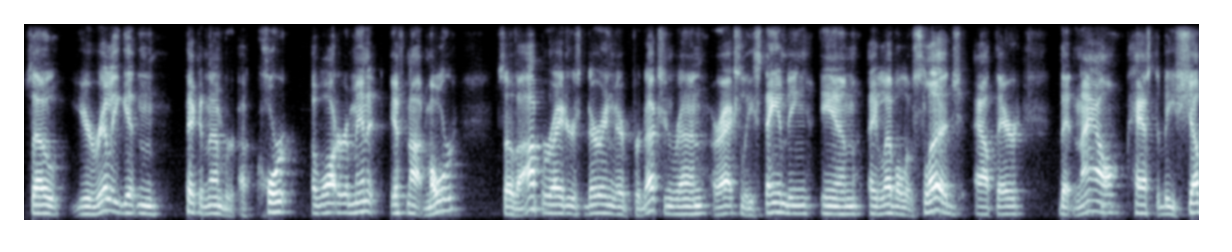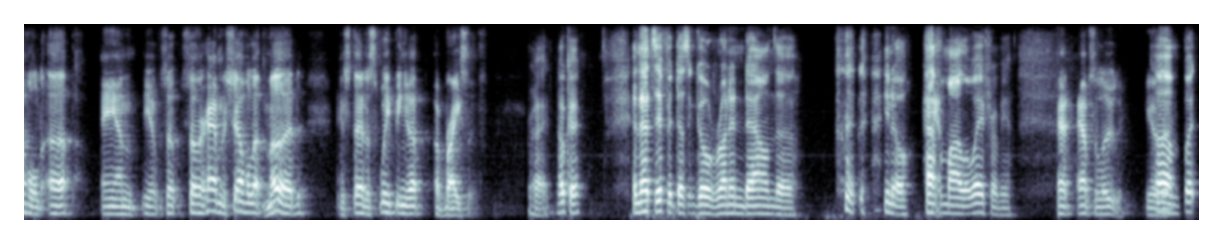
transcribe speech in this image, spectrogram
So you're really getting, pick a number, a quart of water a minute, if not more. So the operators during their production run are actually standing in a level of sludge out there that now has to be shoveled up and you know so so they're having to shovel up mud instead of sweeping up abrasive. Right. Okay. And that's if it doesn't go running down the you know, half a mile away from you. Absolutely. You know, um, but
